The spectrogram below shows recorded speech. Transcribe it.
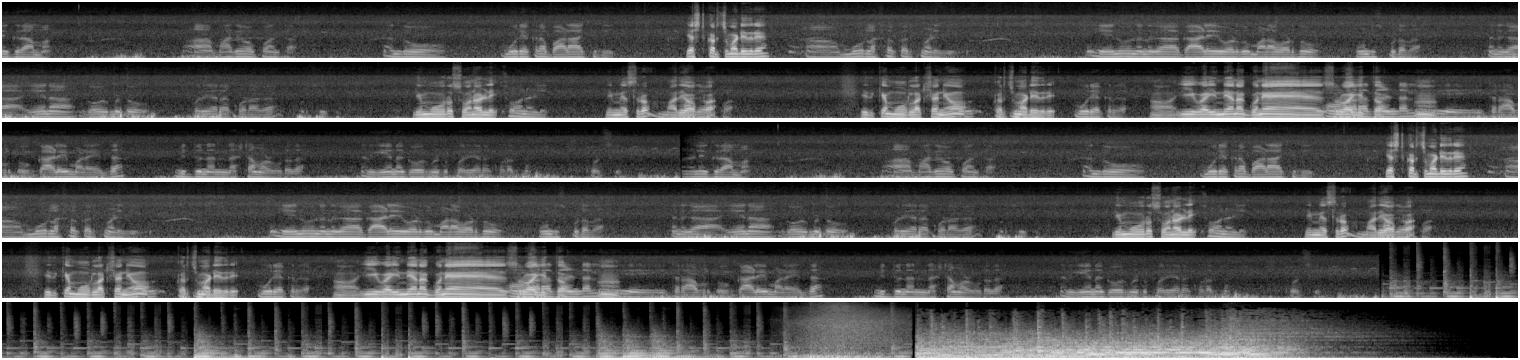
ಹಳ್ಳಿ ಗ್ರಾಮ ಆ, ಮಹಾದೇವಪ್ಪ ಅಂತ ಒಂದು ಮೂರು ಎಕರೆ ಭಾಳ ಹಾಕಿದ್ವಿ. ಎಷ್ಟು ಖರ್ಚು ಮಾಡಿದ್ರಿ? ಮೂರು ಲಕ್ಷ ಖರ್ಚು ಮಾಡಿದ್ವಿ. ಏನು ನನಗೆ ಗಾಳಿ ಹೊಡೆದು ಮಳೆ ಹೊಡೆದು ಉಂಡಿಸ್ಬಿಟ್ಟದ. ನನಗೆ ಏನ ಗೌರ್ಮೆಂಟು ಪರಿಹಾರ ಕೊಡಾಗ ಕೊಡಿಸಿ. ನಿಮ್ಮ ಊರು ಸೋನಹಳ್ಳಿ. ಸೋನಹಳ್ಳಿ. ನಿಮ್ಮ ಹೆಸರು ಮಾದೇವಪ್ಪ. ಇದಕ್ಕೆ ಮೂರು ಲಕ್ಷ ನೀವು ಖರ್ಚು ಮಾಡಿದ್ರಿ. ಮೂರು ಎಕರೆಗೆ. ಈಗ ಇನ್ನೇನೋ ಗೊನೆ ಶುರುವಾಗಿತ್ತು. ದಂಡಲ್ಲಿ ಈ ಥರ ಆಗ್ಬಿಡ್ತು. ಗಾಳಿ ಮಳೆಯಿಂದ ಬಿದ್ದು ನನ್ನ ನಷ್ಟ ಮಾಡಿಬಿಡೋದ ನನಗೇನೋ ಗೌರ್ಮೆಂಟ್ ಪರಿಹಾರ ಕೊಡೋದನ್ನ ಕೊಡಿಸಿ. ಹಳ್ಳಿ ಗ್ರಾಮ ಮಾದೇವಪ್ಪ ಅಂತ ಒಂದು ಮೂರು ಎಕರೆ ಭಾಳ ಹಾಕಿದ್ವಿ. ಎಷ್ಟು ಖರ್ಚು ಮಾಡಿದ್ರಿ? ಮೂರು ಲಕ್ಷ ಖರ್ಚು ಮಾಡಿದ್ವಿ. ಏನು ನನಗೆ ಗಾಳಿ ಹೊಡೆದು ಮಳೆ ಹೊಡೆದು ಉಂಡಿಸ್ಬಿಟ್ಟದ. ನನಗೆ ಏನ ಗೌರ್ಮೆಂಟು ಪರಿಹಾರ ಕೊಡಾಗ ಕೊಡಿಸಿ. ನಿಮ್ಮ ಊರು ಸೋನಹಳ್ಳಿ? ಸೋನಹಳ್ಳಿ. ನಿಮ್ಮ ಹೆಸರು ಮಾದೇವಪ್ಪ. ಇದಕ್ಕೆ ಮೂರು ಲಕ್ಷ ನೀವು ಖರ್ಚು ಮಾಡಿದ್ರಿ. ಮೂರು ಎಕರೆಗೆ. ಆ, ಈಗ ಇನ್ನೇನೋ ಗೊನೆ ಶುರುವಾಗಿತ್ತು. ದಂಡಲ್ಲಿ ಈ ಥರ ಆಗ್ಬಿಡ್ತು. ಗಾಳಿ ಮಳೆಯಿಂದ ಬಿದ್ದು ನನ್ನ ನಷ್ಟ ಮಾಡಿಬಿಟ್ಟದ ನನಗೇನೋ ಗೌರ್ಮೆಂಟ್ ಪರಿಹಾರ ಕೊಡೋದನ್ನ ಕೊಡಿಸಿ.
